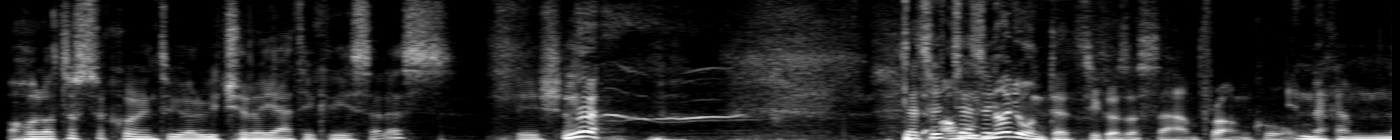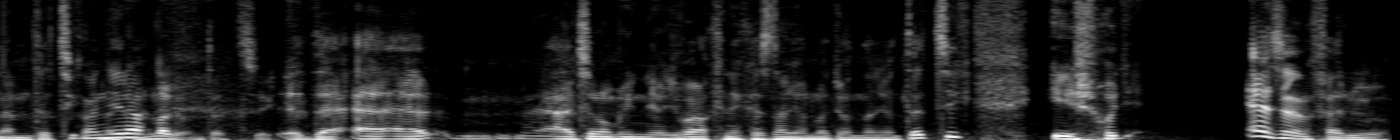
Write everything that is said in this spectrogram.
ahol a Toss a Coin to Your Witcher a játék része lesz, és tehát, hogy, Amúgy hogy nagyon tetszik az a szám, Franco. nekem nem tetszik annyira, Nekem nagyon tetszik. de el, el, el tudom hinni, hogy valakinek ez nagyon-nagyon-nagyon tetszik, és hogy ezen felül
